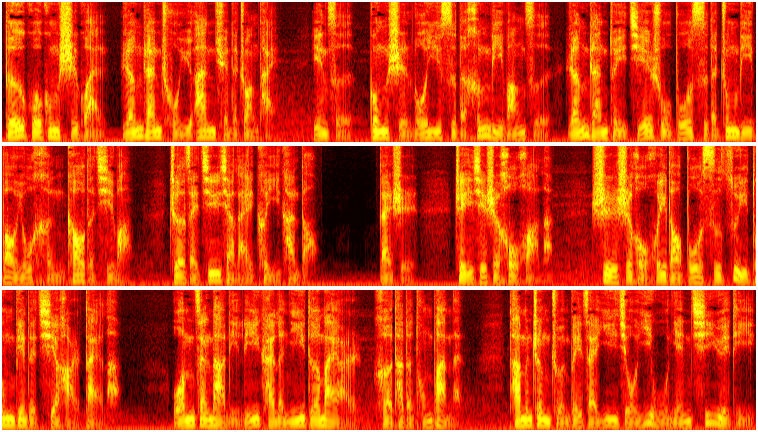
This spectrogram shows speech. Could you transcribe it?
德国公使馆仍然处于安全的状态。因此，公使罗伊斯的亨利王子仍然对结束波斯的中立抱有很高的期望。这在接下来可以看到，但是这些是后话了。是时候回到波斯最东边的切哈尔带了。我们在那里离开了尼德迈尔和他的同伴们，他们正准备在一九一五年七月底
